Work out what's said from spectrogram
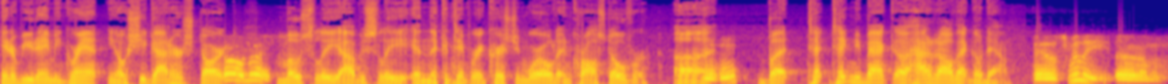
interviewed Amy Grant. You know, she got her start Oh, nice. mostly, obviously, in the contemporary Christian world and crossed over. Uh, Mm-hmm. But t- take me back. Uh, how did all that go down? It was really, um,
